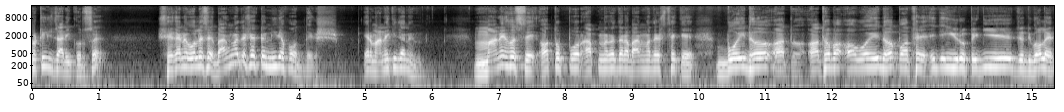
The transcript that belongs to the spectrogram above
নোটিশ জারি করছে, সেখানে বলেছে বাংলাদেশ একটা নিরাপদ দেশ। এর মানে কি জানেন? মানে হচ্ছে অতঃপর আপনারা যারা বাংলাদেশ থেকে বৈধ অথ- অথবা অবৈধ পথে এই যে ইউরোপে গিয়ে যদি বলেন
